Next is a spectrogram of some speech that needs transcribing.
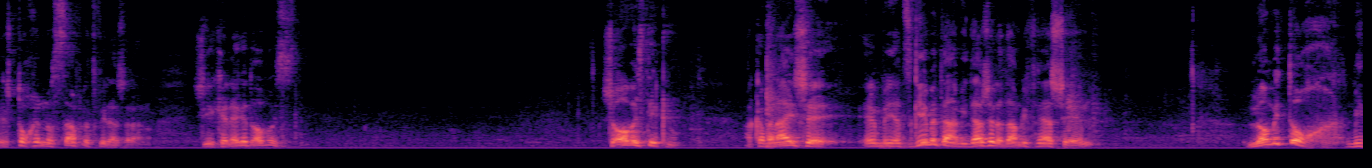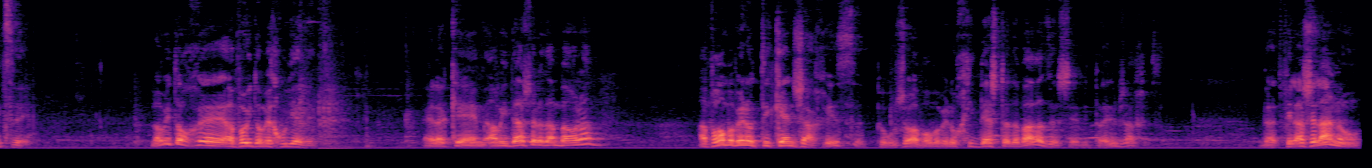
ויש תוכן נוסף לתפילה שלנו, שהיא כנגד אובוס. שאובוס תיקנו. הכוונה היא שהם מייצגים את העמידה של אדם לפני השם, לא מתוך מצווה, לא מתוך אה, אבוידו מחויבת, אלא כעמידה של אדם בעולם. אברום אבינו תיקן שחריס, פירושו אברום אבינו חידש את הדבר הזה שהם מתפללים שחריס. והתפילה שלנו,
